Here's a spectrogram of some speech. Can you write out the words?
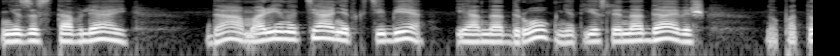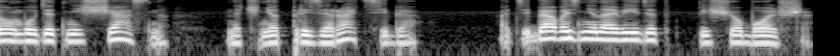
не заставляй. Да, Марину тянет к тебе, и она дрогнет, если надавишь, но потом будет несчастна, начнет презирать себя, а тебя возненавидит еще больше.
